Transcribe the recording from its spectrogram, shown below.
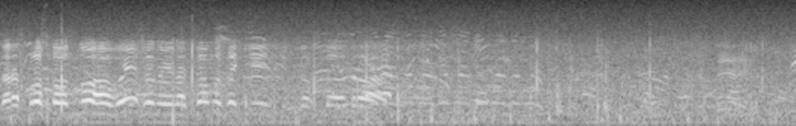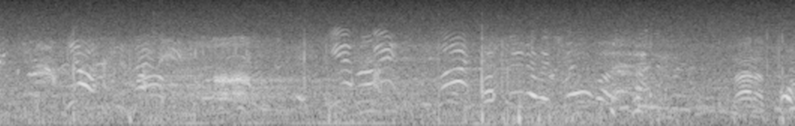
Зараз просто одного вижену і на цьому закінчиться все одразу. Зараз іду.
